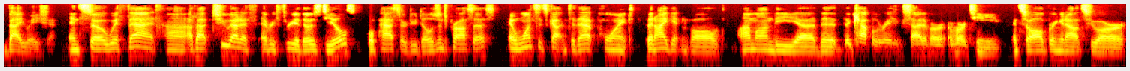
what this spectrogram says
valuation. And so with that, uh, about two out of every three of those deals will pass our due diligence process. And once it's gotten to that point, then I get involved. I'm on the uh, the the capital raising side of our of our team, and so I'll bring it out to our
